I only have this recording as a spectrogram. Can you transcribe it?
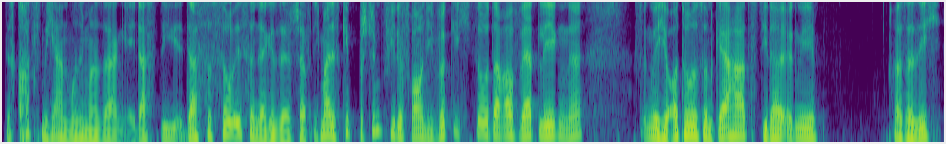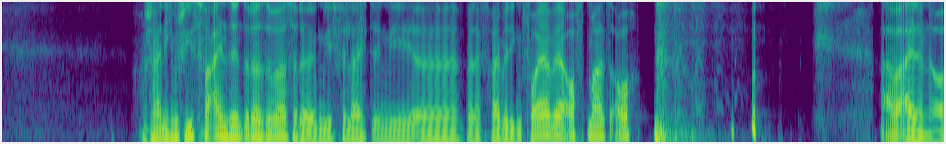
Das kotzt mich an, muss ich mal sagen, ey, dass, die, dass das so ist in der Gesellschaft. Ich meine, es gibt bestimmt viele Frauen, die wirklich so darauf Wert legen, ne? Auf irgendwelche Ottos und Gerhards, die da irgendwie, was weiß ich, wahrscheinlich im Schießverein sind oder sowas oder irgendwie vielleicht irgendwie äh, bei der Freiwilligen Feuerwehr oftmals auch. Aber I don't know.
